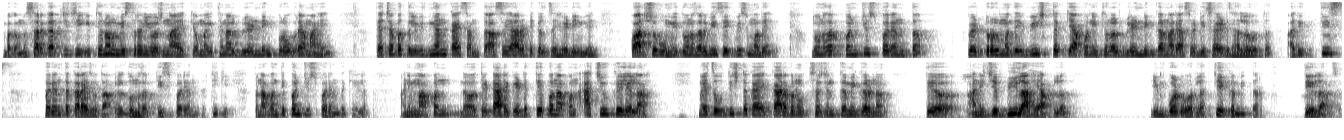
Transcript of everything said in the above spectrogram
बघा मग सरकारची जी इथेनॉल मिश्रण योजना आहे किंवा इथेनॉल ब्लेंडिंग प्रोग्राम आहे त्याच्याबद्दल विज्ञान काय सांगतं? असं या आर्टिकलचं हेडिंग आहे. पार्श्वभूमी दोन हजार वीस एकवीसमध्ये दोन हजार पंचवीसपर्यंत पेट्रोलमध्ये वीस टक्के आपण इथेनॉल ब्लेंडिंग करणारे असं डिसाईड झालं होतं. आधी तीस पर्यंत करायचं होतं आपल्याला दोन हजार तीस पर्यंत ठीक आहे. पण आपण ते पंचवीसपर्यंत केलं. आणि मग आपण ते टार्गेट आहे ते पण आपण अचीव केलेलं आहे. मग याचं उद्दिष्ट काय कार्बन उत्सर्जन कमी करणं ते आणि जे बिल आहे आपलं इम्पोर्टवरलं ते कमी करणं तेलाचं.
